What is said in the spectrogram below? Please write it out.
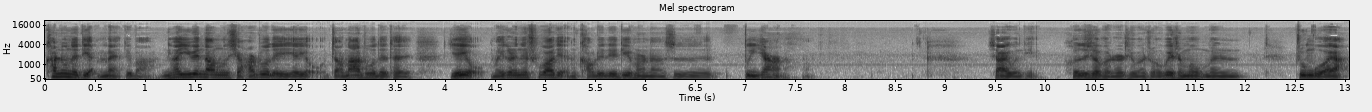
看重的点呗，对吧？你看医院当中的小孩做的也有，长大做的他也有，每个人的出发点考虑的地方呢是不一样的啊。下一个问题，盒子小粉丝提问说：为什么我们中国呀？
